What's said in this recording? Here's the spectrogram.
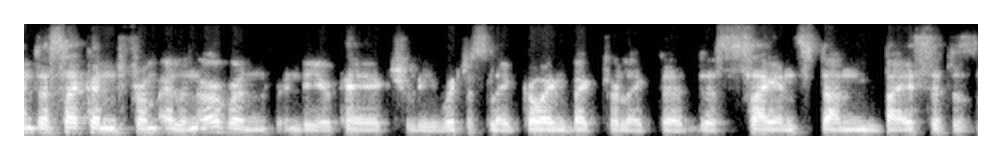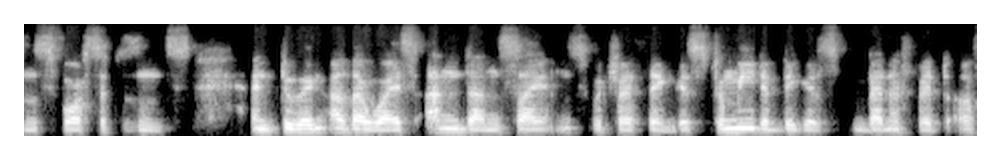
and the second from Alan Irwin in the UK actually, which is like going back to like the, the science done by citizens for citizens and doing otherwise undone science, which I think is to me the biggest benefit of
